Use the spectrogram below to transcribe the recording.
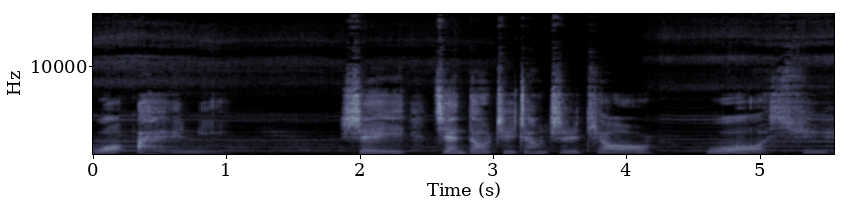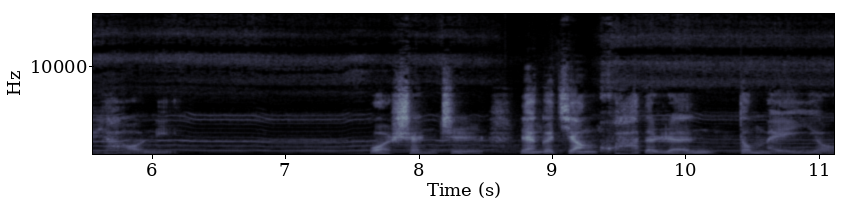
我爱你。谁捡到这张纸条？我需要你。”我甚至连个讲话的人都没有，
